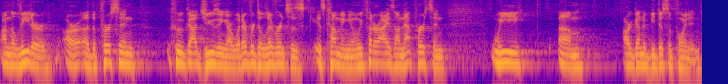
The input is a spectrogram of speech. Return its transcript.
on the leader or uh, the person who God's using or whatever deliverance is, is coming, and we put our eyes on that person, we um, are going to be disappointed.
